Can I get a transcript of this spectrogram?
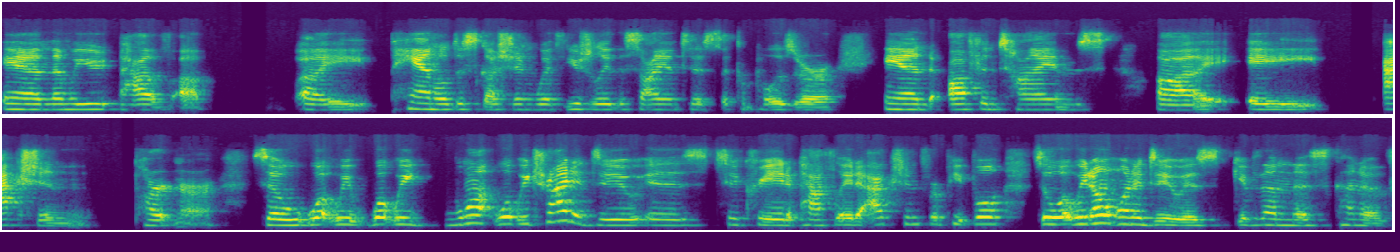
and then we have a, a panel discussion with usually the scientist, the composer, and oftentimes uh, a action partner. So what we what we want what we try to do is to create a pathway to action for people. So what we don't want to do is give them this kind of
